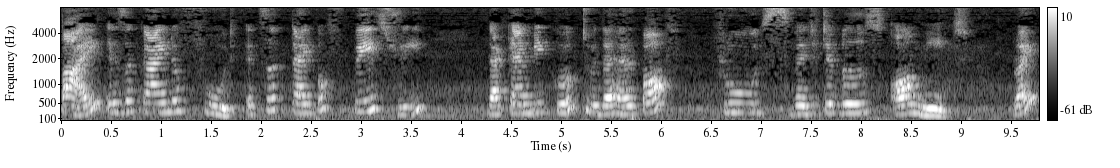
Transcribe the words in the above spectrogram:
Pie is a kind of food. It's a type of pastry that can be cooked with the help of fruits, vegetables or meat. Right?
